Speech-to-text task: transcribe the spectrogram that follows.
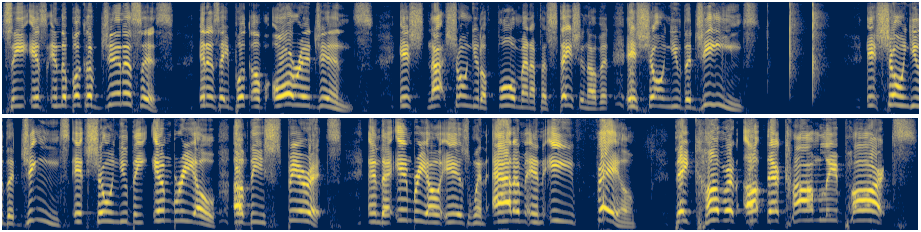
See, it's in the book of Genesis. It is a book of origins. It's not showing you the full manifestation of it, it's showing you the genes. It's showing you the genes. It's showing you the embryo of these spirits. And the embryo is when Adam and Eve fell they covered up their comely parts.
